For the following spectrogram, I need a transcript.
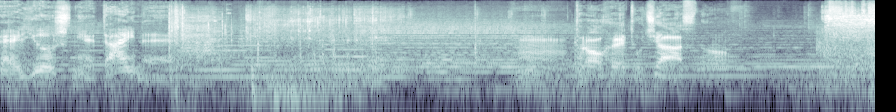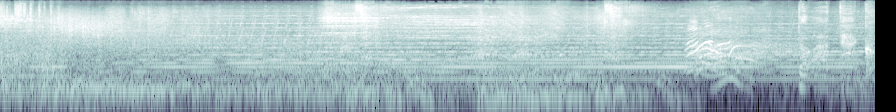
Wejście już nie tajne. Hmm, trochę tu ciasno. Do ataku.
